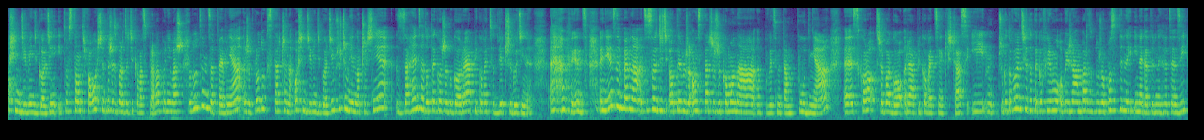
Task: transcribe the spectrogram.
8-9 godzin i to z tą trwałością też jest bardzo ciekawa sprawa, ponieważ producent zapewnia, że produkt starcza na 8-9 godzin, przy czym jednocześnie zachęca do tego, żeby go reaplikować co 2-3 godziny. Więc nie jestem pewna, co sądzić o tym, że on starcza rzekomo na powiedzmy tam pół dnia, e, skoro trzeba go reaplikować co jakiś czas. I mm, przygotowując się do tego filmu, obejrzałam bardzo dużo pozytywnych i negatywnych recenzji,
